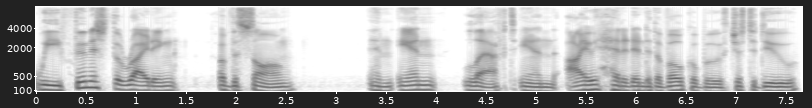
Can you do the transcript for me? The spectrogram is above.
we finished the writing of the song, and Anne left, and I headed into the vocal booth just to do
